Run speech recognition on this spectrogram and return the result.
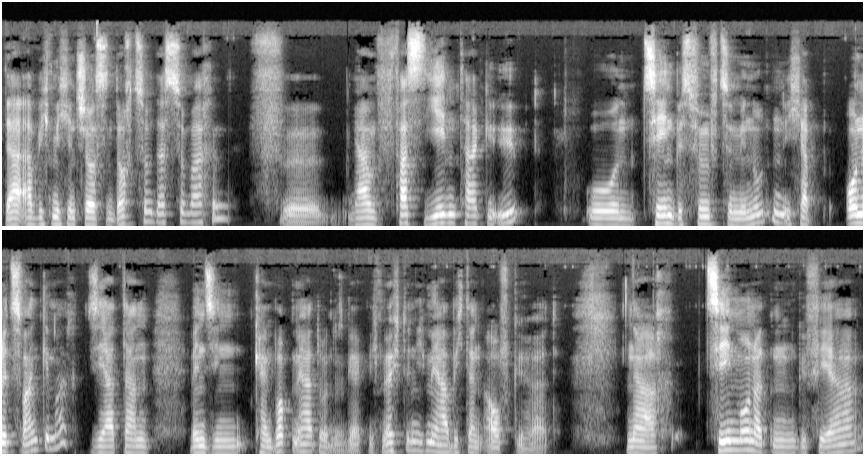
da habe ich mich entschlossen, doch so das zu machen. Wir haben fast jeden Tag geübt und 10 bis 15 Minuten. Ich habe ohne Zwang gemacht. Sie hat dann, wenn sie keinen Bock mehr hat oder gesagt, ich möchte nicht mehr, habe ich dann aufgehört. Nach zehn Monaten ungefähr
